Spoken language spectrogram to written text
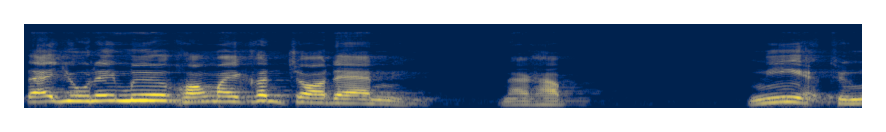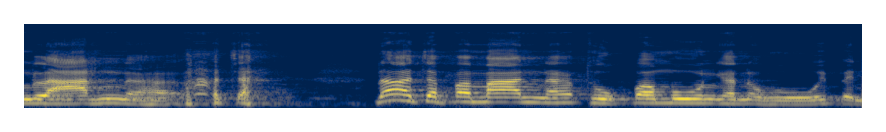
แต่อยู่ในมือของไมเคิลจอแดนนี่นะครับ นี่ถึงล้านนะฮะอาจารย์ น่าจะประมาณนะถูกประมูลกันโอ้โหเป็น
